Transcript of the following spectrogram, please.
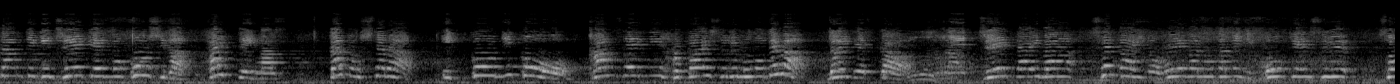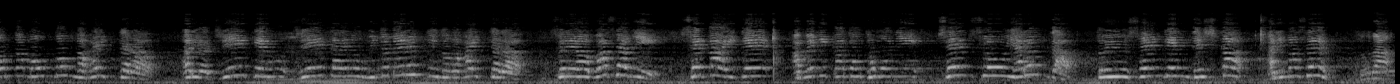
団的自衛権の行使が入っています。だとしたら1項2項を完全に破壊するものではないですか。自衛隊は世界の平和のために貢献する。そんな文言が入ったらあるいは自衛権を自衛隊を認めるっていうのが入ったらそれはまさに世界でアメリカと共に戦争をやるんだという宣言でしかありません。そうだ。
